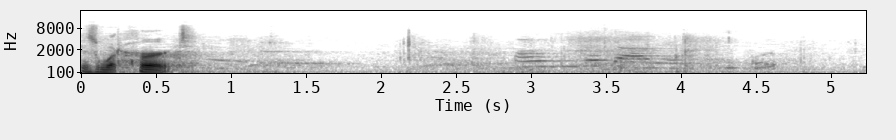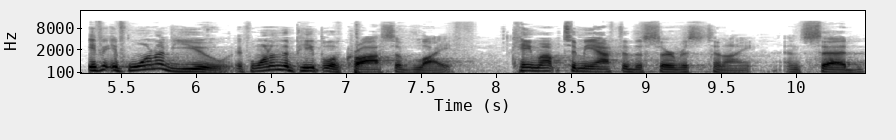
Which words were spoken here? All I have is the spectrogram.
is what hurt. If, if one of you, if one of the people of Cross of Life came up to me after the service tonight and said,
